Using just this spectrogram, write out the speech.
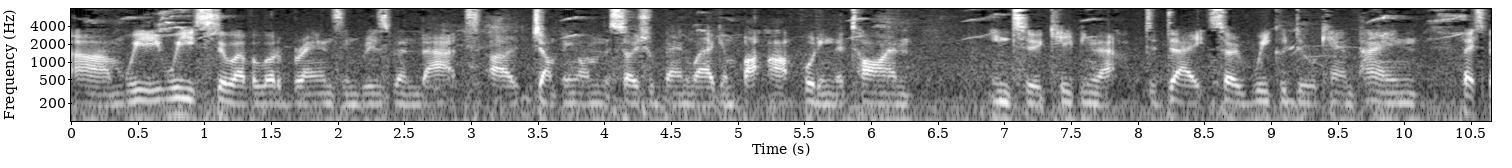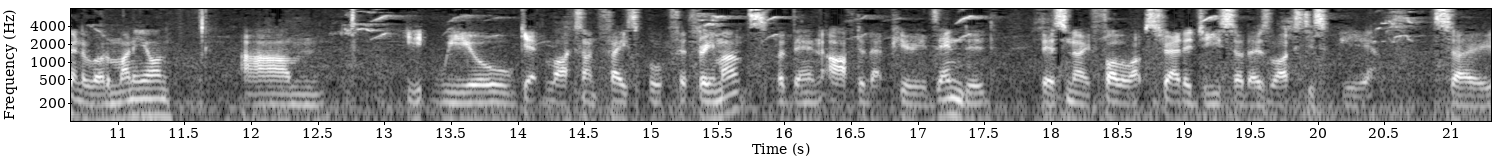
um, we, we still have a lot of brands in Brisbane that are jumping on the social bandwagon but aren't putting the time into keeping that up to date. So we could do a campaign they spend a lot of money on. Um, it will get likes on Facebook for three months, but then after that period's ended, there's no follow-up strategy, so those likes disappear. So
